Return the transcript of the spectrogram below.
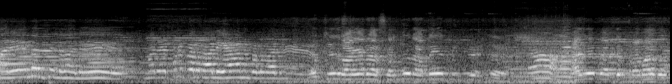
మరేమని పిలవాలి? మరి ఎప్పుడు పిలవాలి? ఏమని పిలవాలి? వచ్చేది రాగానే అన్నయ్య అదే పెద్ద ప్రమాదం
